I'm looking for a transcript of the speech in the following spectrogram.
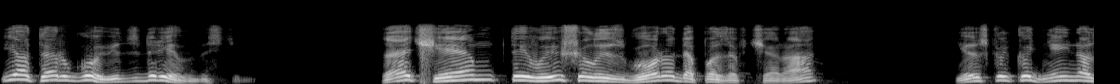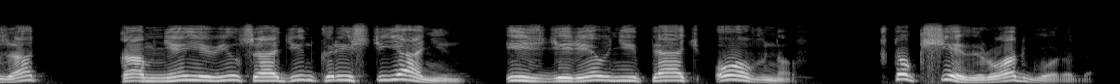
я торговец древностями. Зачем ты вышел из города позавчера? Несколько дней назад ко мне явился один крестьянин из деревни Пять Овнов, что к северу от города.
